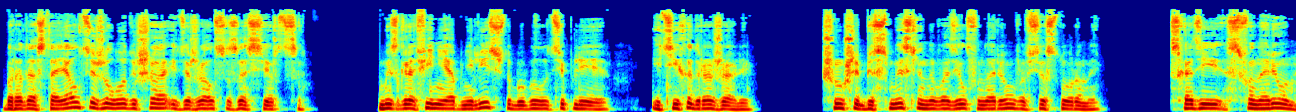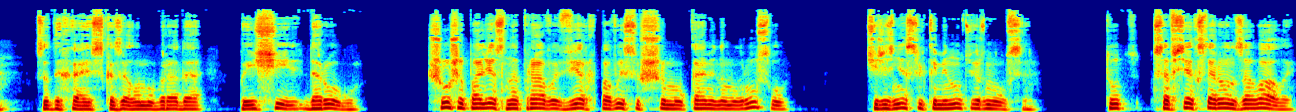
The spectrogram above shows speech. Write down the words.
Борода стоял, тяжело дыша, и держался за сердце. Мы с графиней обнялись, чтобы было теплее, и тихо дрожали. Шуша бессмысленно возил фонарем во все стороны. «Сходи с фонарем», — задыхаясь, сказал ему Борода, — «поищи дорогу». Шуша полез направо вверх по высохшему каменному руслу, через несколько минут вернулся. Тут со всех сторон завалы.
